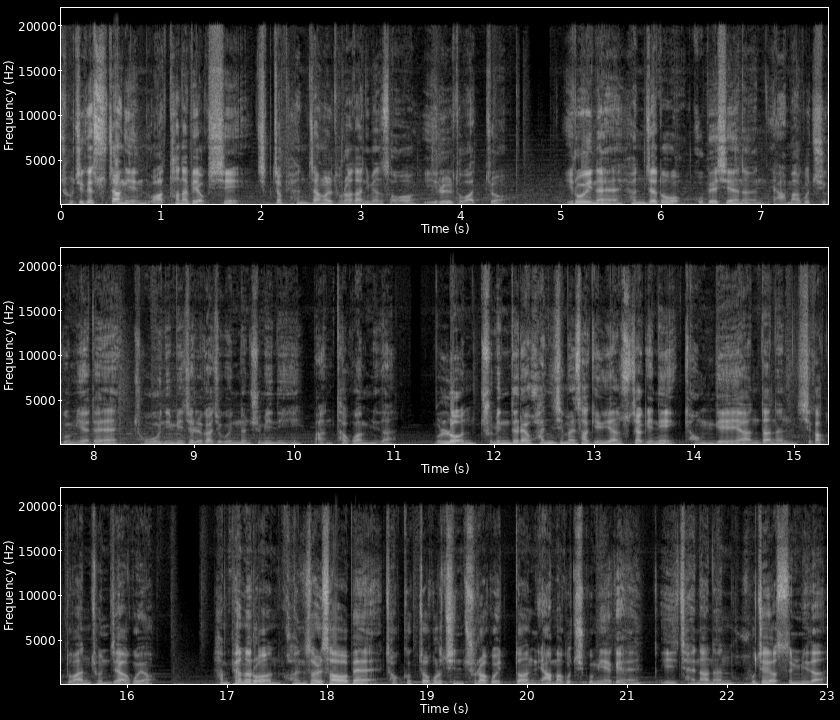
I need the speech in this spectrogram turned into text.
조직의 수장인 와타나베 역시 직접 현장을 돌아다니면서 일을 도왔죠. 이로 인해 현재도 고베시에는 야마구치구미에 대해 좋은 이미지를 가지고 있는 주민이 많다고 합니다. 물론 주민들의 환심을 사기 위한 수작이니 경계해야 한다는 시각 또한 존재하고요. 한편으론 건설 사업에 적극적으로 진출하고 있던 야마구치구미에게 이 재난은 호재였습니다.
